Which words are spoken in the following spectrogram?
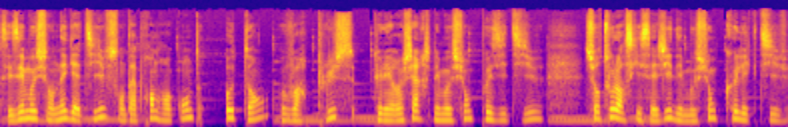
ces émotions négatives sont à prendre en compte autant, voire plus, que les recherches d'émotions positives, surtout lorsqu'il s'agit d'émotions collectives.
